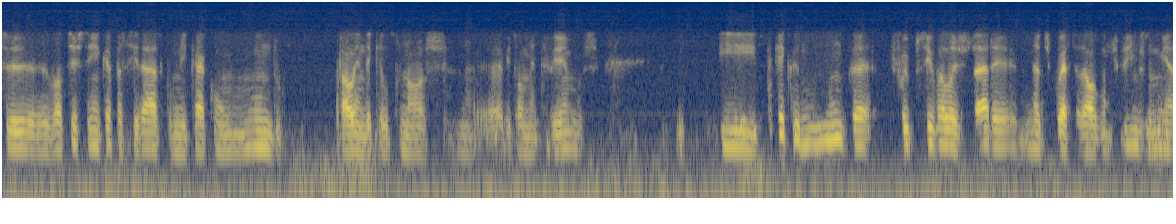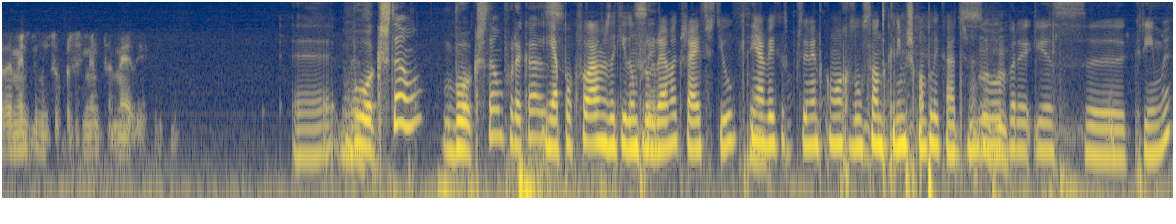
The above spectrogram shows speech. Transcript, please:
se vocês têm a capacidade de comunicar com o mundo para além daquilo que nós uh, habitualmente vemos, e porquê é que nunca foi possível ajudar uh, na descoberta de alguns crimes, nomeadamente no desaparecimento da média? Uh, boa questão, boa questão, por acaso. E há pouco falávamos aqui de um Sim. programa que já existiu que Sim. tinha a ver precisamente com a resolução de crimes complicados. Não? É? Sobre esse crime,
